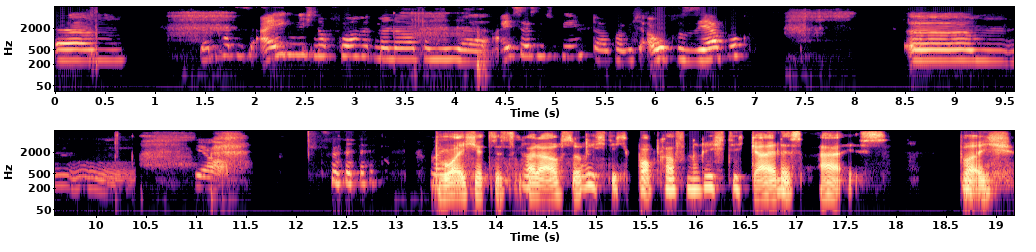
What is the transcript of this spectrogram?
Ähm, dann hatte es eigentlich noch vor, mit meiner Familie Eis essen zu gehen. Darauf habe ich auch sehr Bock. Ähm, ja. Boah, ich hätte jetzt gerade auch so richtig Bock auf ein richtig geiles Eis. Boah, ich.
